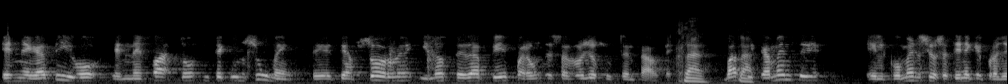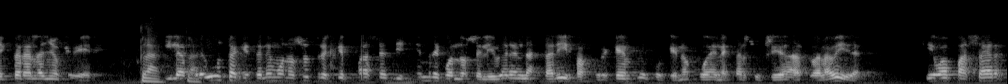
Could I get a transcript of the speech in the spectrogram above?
es negativo, es nefasto y te consume, te, absorbe y no te da pie para un desarrollo sustentable. Claro, Básicamente, el comercio se tiene que proyectar al año que viene y la pregunta que tenemos nosotros es qué pasa en diciembre cuando se liberen las tarifas, por ejemplo, porque no pueden estar subsidiadas toda la vida. ¿Qué va a pasar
